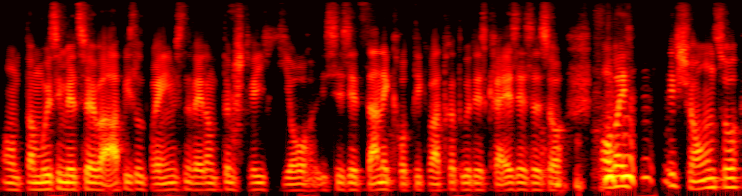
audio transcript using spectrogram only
und da muss ich mir jetzt selber auch ein bisschen bremsen, weil unterm Strich, ja, ist es jetzt auch nicht gerade die Quadratur des Kreises. Also. Aber es ist schon so,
